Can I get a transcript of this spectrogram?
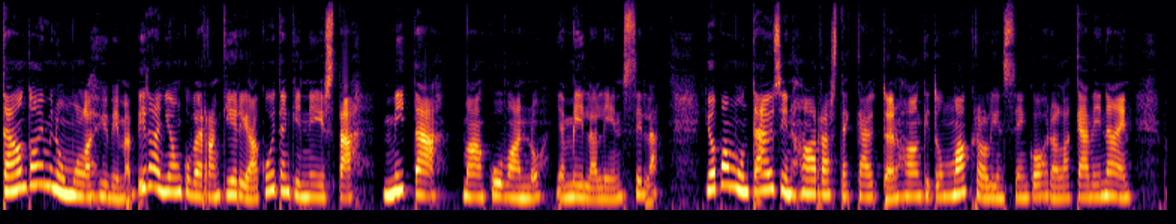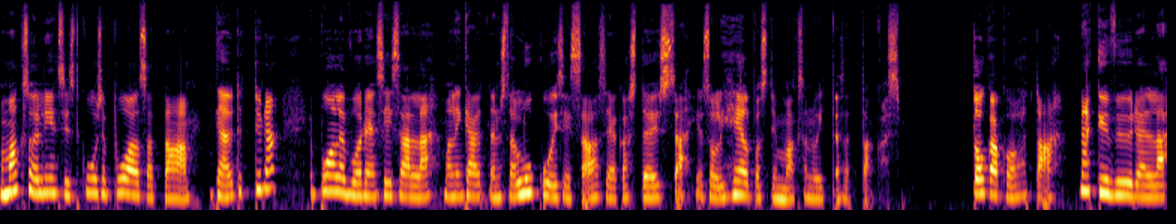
tämä on toiminut mulla hyvin. Mä pidän jonkun verran kirjaa kuitenkin niistä, mitä mä oon kuvannut ja millä linssillä. Jopa mun täysin harrastekäyttöön hankitun makrolinssin kohdalla kävi näin. Mä maksoin linssistä 6500 käytettynä ja puolen vuoden sisällä mä olin käyttänyt sitä lukuisissa asiakastöissä ja se oli helposti maksanut itsensä takaisin. Toka kohta. Näkyvyydellä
